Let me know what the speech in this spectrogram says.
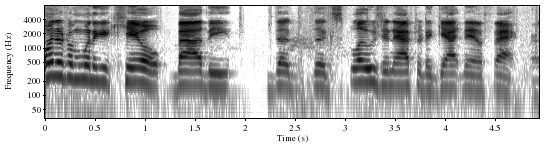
Wonder if I'm gonna get killed by the the the explosion after the goddamn fact, bro.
